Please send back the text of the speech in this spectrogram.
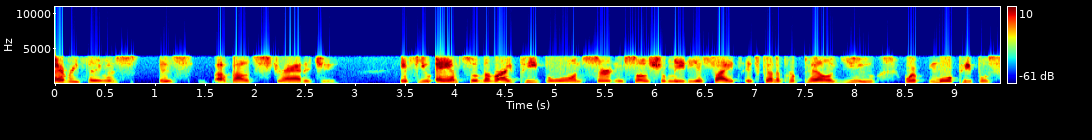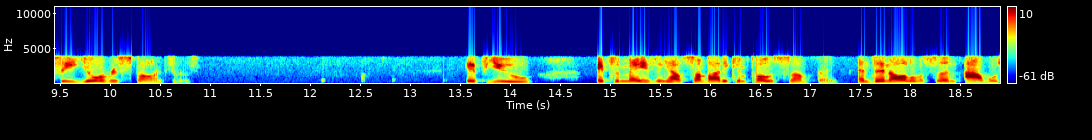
everything is is about strategy. If you answer the right people on certain social media sites, it's going to propel you where more people see your responses. If you it's amazing how somebody can post something and then all of a sudden I will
